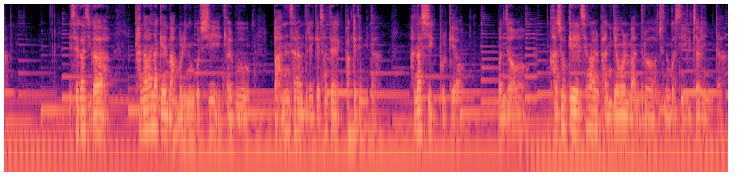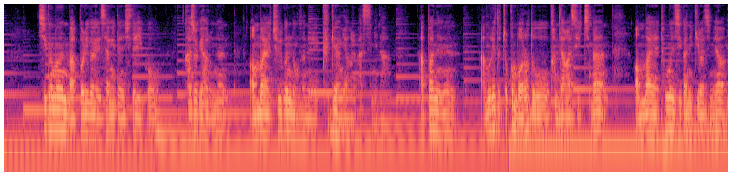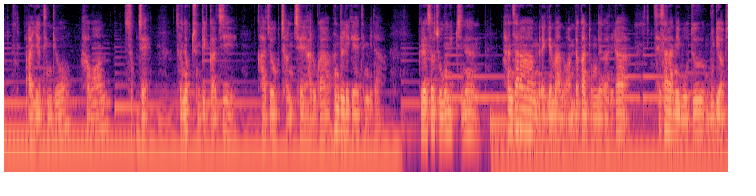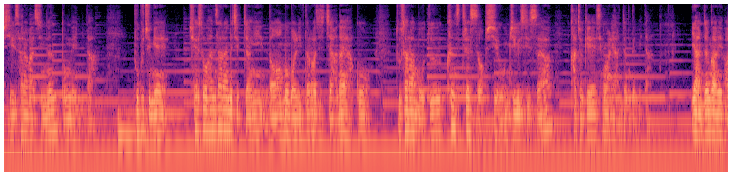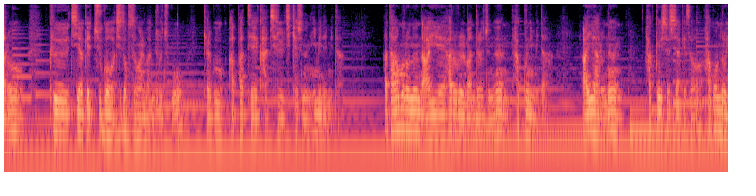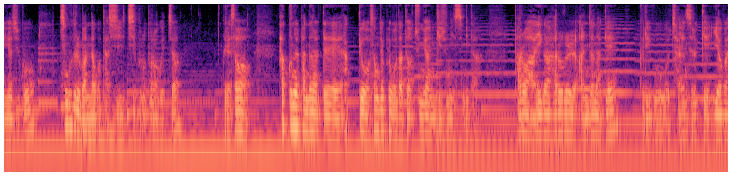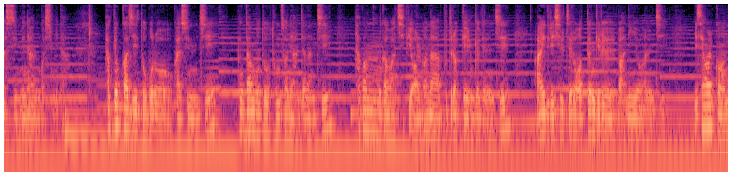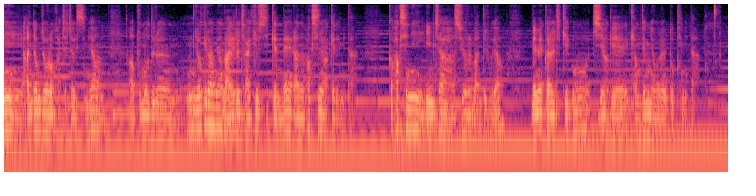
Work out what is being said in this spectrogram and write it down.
이 세 가지가 편안하게 맞물리는 곳이 결국 많은 사람들에게 선택받게 됩니다. 하나씩 볼게요. 먼저 가족의 생활 반경을 만들어 주는 것은 일자리입니다. 지금은 맞벌이가 일상이 된 시대이고 가족의 하루는 엄마의 출근 동선에 크게 영향을 받습니다. 아빠는 아무래도 조금 멀어도 감당할 수 있지만 엄마의 통근 시간이 길어지면 아이의 등교, 하원, 숙제, 저녁 준비까지 가족 전체의 하루가 흔들리게 됩니다. 그래서 좋은 입지는 한 사람에게만 완벽한 동네가 아니라 세 사람이 모두 무리 없이 살아갈 수 있는 동네입니다. 부부 중에 최소 한 사람의 직장이 너무 멀리 떨어지지 않아야 하고 두 사람 모두 큰 스트레스 없이 움직일 수 있어야 가족의 생활이 안정됩니다. 이 안정감이 바로 그 지역의 주거 지속성을 만들어주고 결국 아파트의 가치를 지켜주는 힘이 됩니다. 아, 다음으로는 아이의 하루를 만들어주는 학군입니다. 아이의 하루는 학교에서 시작해서 학원으로 이어지고 친구들을 만나고 다시 집으로 돌아오겠죠. 그래서 학군을 판단할 때 학교 성적표보다 더 중요한 기준이 있습니다. 바로 아이가 하루를 안전하게 그리고 자연스럽게 이어갈 수 있느냐 하는 것입니다. 학교까지 도보로 갈 수 있는지, 횡단보도 동선이 안전한지, 학원가와 집이 얼마나 부드럽게 연결되는지, 아이들이 실제로 어떤 길을 많이 이용하는지, 이 생활권이 안정적으로 갖춰져 있으면 아, 부모들은 음, 여기라면 아이를 잘 키울 수 있겠네 라는 확신을 갖게 됩니다. 그 확신이 임차 수요를 만들고요. 매매가를 지키고 지역의 경쟁력을 높입니다.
